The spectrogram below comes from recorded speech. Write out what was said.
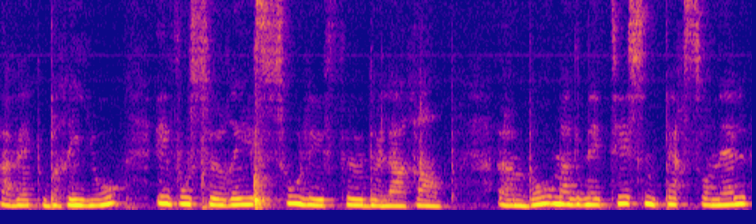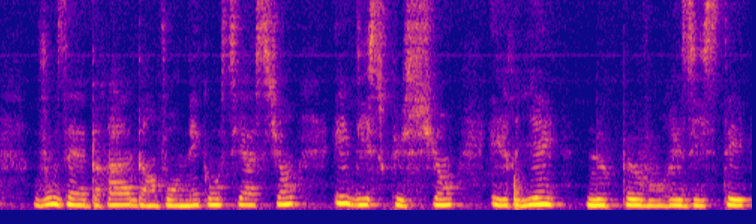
avec brio et vous serez sous les feux de la rampe. Un beau magnétisme personnel vous aidera dans vos négociations et discussions et rien ne peut vous résister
